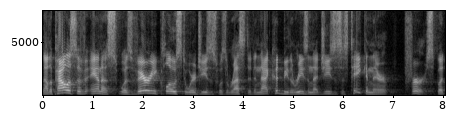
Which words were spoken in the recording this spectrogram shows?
Now, the palace of Annas was very close to where Jesus was arrested, and that could be the reason that Jesus is taken there first. But,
